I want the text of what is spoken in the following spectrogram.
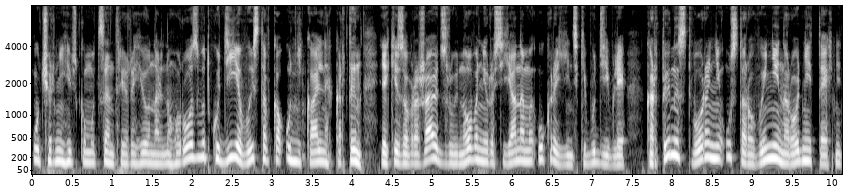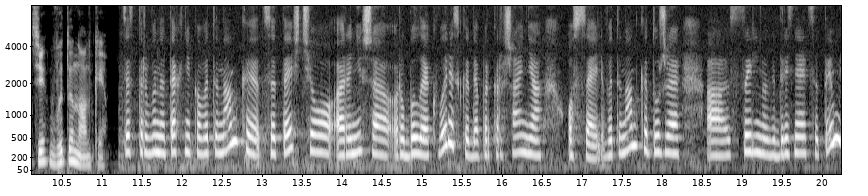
У Чернігівському центрі регіонального розвитку діє виставка унікальних картин, які зображають зруйновані росіянами українські будівлі. Картини створені у старовинній народній техніці витинанки. Ця старовинна техніка витинанки це те, що раніше робили як вирізки для прикрашання осель. Витинанки дуже сильно відрізняються тим,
